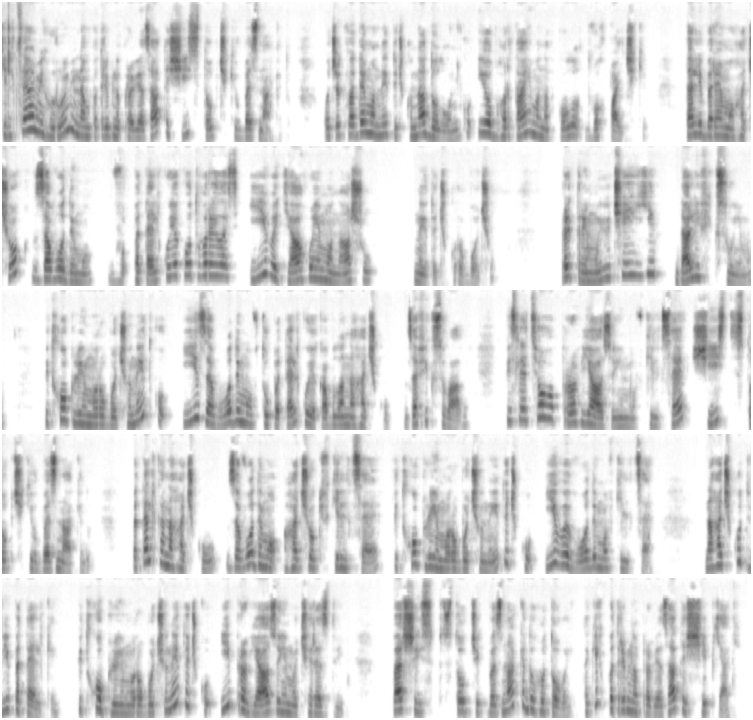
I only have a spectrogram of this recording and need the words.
кільце амігурумі нам потрібно пров'язати 6 стовпчиків без накиду. Отже, кладемо ниточку на долоньку і обгортаємо навколо двох пальчиків. Далі беремо гачок, заводимо в петельку, яка утворилась, і витягуємо нашу ниточку робочу. Притримуючи її, далі фіксуємо. Підхоплюємо робочу нитку і заводимо в ту петельку, яка була на гачку. Зафіксували. Після цього пров'язуємо в кільце 6 стовпчиків без накиду. Петелька на гачку, заводимо гачок в кільце, підхоплюємо робочу ниточку і виводимо в кільце. На гачку дві петельки. Підхоплюємо робочу ниточку і пров'язуємо через дві. Перший стовпчик без накиду готовий. Таких потрібно пров'язати ще 5.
